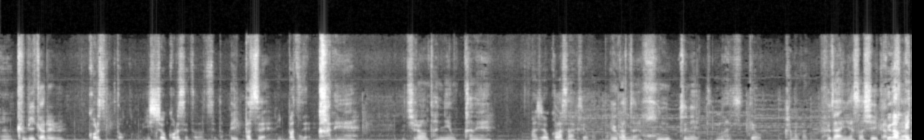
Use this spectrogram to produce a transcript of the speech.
うん、首かれるコルセット。一生コルセットだって言って一発で。た一発で。おっかねえ。うちらの担任おっかねマジで怒らせなくてよかった。えよかったね。本当に。マジでおっかなかった。普段優しいからさ。普段めっ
